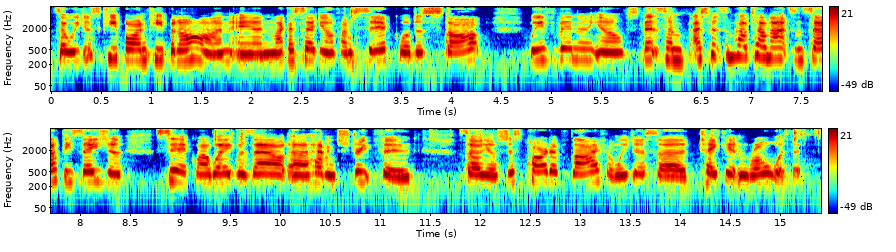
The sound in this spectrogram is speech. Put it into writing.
So we just keep on keeping on. And like I said, you know, if I'm sick, we'll just stop. We've been, you know, spent some, I spent some hotel nights in Southeast Asia sick while Wade was out, uh, having street food. So, you know, it's just part of life and we just, uh, take it and roll with it.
